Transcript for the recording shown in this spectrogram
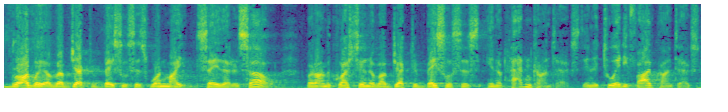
broadly of objective baselessness, one might say that is so. But on the question of objective baselessness in a patent context, in a 285 context,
